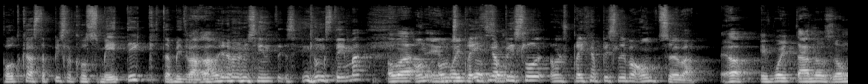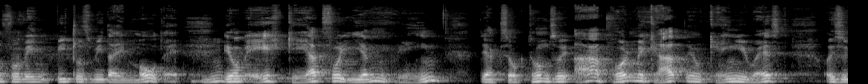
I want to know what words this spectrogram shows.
Podcast ein bisschen Kosmetik. Damit waren wir auch wieder beim Send- Sendungsthema. Aber und, und, sprechen ein bisschen, und sprechen ein bisschen über uns selber. Ja, ich wollte auch noch sagen, von wegen Beatles wieder in Mode. Ich hab echt gehört von irgendwem, der gesagt haben soll, ah, Paul McCartney und Kanye West. Also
